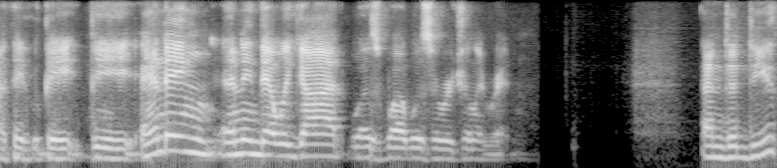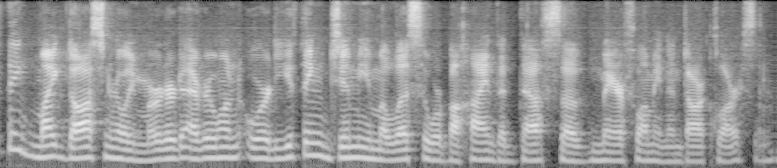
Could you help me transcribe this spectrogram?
I think the the ending ending that we got was what was originally written. And did, do you think Mike Dawson really murdered everyone, or do you think Jimmy and Melissa were behind the deaths of Mayor Fleming and Doc Larson?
